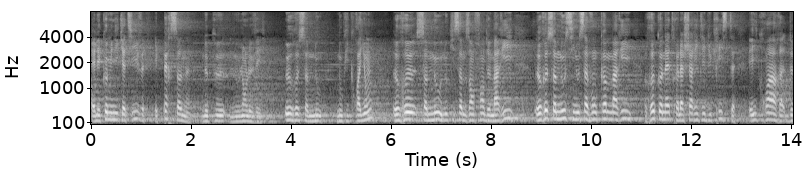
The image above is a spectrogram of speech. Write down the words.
elle est communicative et personne ne peut nous l'enlever. Heureux sommes-nous, nous qui croyons, heureux sommes-nous, nous qui sommes enfants de Marie, heureux sommes-nous si nous savons, comme Marie, reconnaître la charité du Christ et y croire de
